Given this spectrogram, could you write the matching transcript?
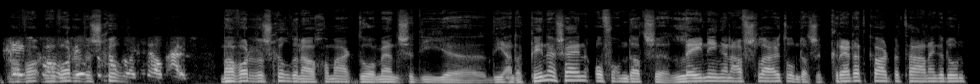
geeft gewoon veel te makkelijk geld uit. Maar worden de schulden nou gemaakt door mensen die, uh, die aan het pinnen zijn... of omdat ze leningen afsluiten, omdat ze creditcardbetalingen doen?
